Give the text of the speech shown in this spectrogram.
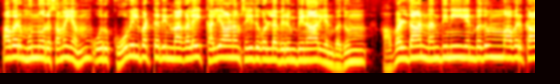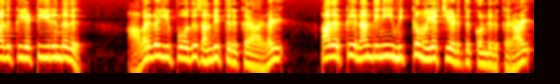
அவர் முன்னொரு சமயம் ஒரு கோவில் பட்டரின் மகளை கல்யாணம் செய்து கொள்ள விரும்பினார் என்பதும் அவள்தான் நந்தினி என்பதும் அவர் காதுக்கு எட்டியிருந்தது. அவர்கள் இப்போது சந்தித்திருக்கிறார்கள். அதற்கு நந்தினி மிக்க முயற்சி எடுத்துக் கொண்டிருக்கிறாள்.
